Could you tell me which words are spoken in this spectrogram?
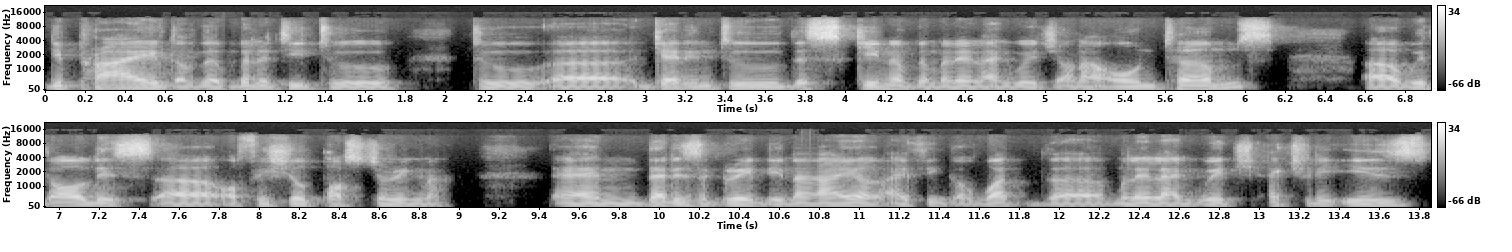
deprived of the ability to to uh, get into the skin of the Malay language on our own terms uh, with all this uh, official posturing. And that is a great denial, I think, of what the Malay language actually is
